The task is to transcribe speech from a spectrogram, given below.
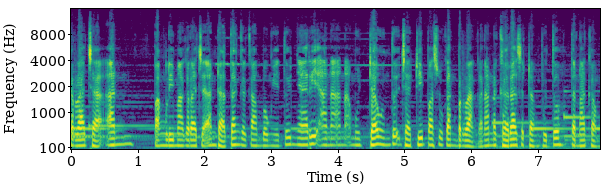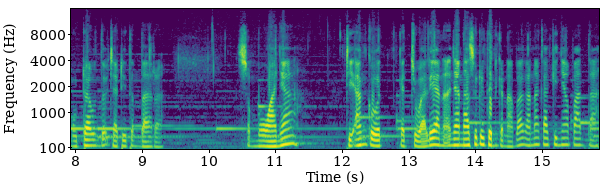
kerajaan panglima kerajaan datang ke kampung itu nyari anak-anak muda untuk jadi pasukan perang karena negara sedang butuh tenaga muda untuk jadi tentara. Semuanya diangkut kecuali anaknya Nasruddin. Kenapa? Karena kakinya patah.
